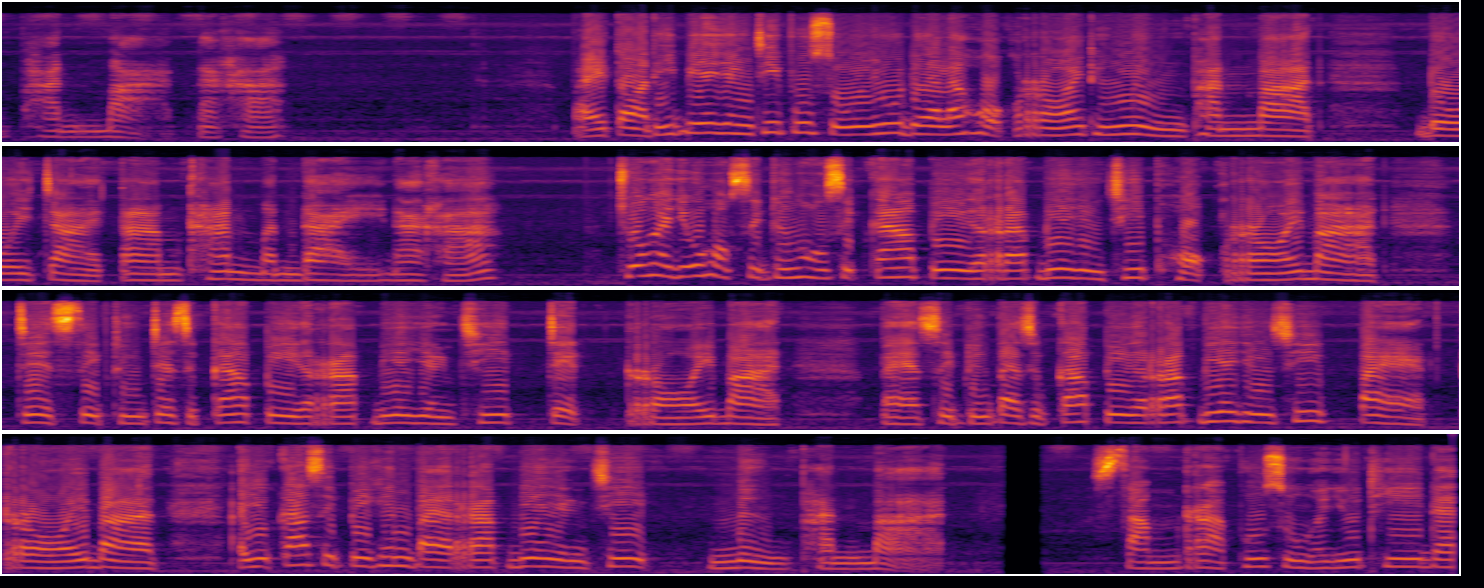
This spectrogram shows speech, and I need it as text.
1,000 บาทนะคะ ไปต่อที่เบี้ยยังชีพผู้สูงอายุเดือนละ 600 ถึง 1,000 บาท โดยจ่ายตามขั้นบันไดนะคะ ช่วงอายุ 60ถึง69 ปีรับเบี้ยยังชีพ 600 บาท 70ถึง79 ปีรับเบี้ยยังชีพ 700 บาท 80ถึง89 ปีรับเบี้ยยังชีพ 800 บาท อายุ 90 ปีขึ้นไปรับเบี้ยยังชีพ 1,000 บาทสำหรับผู้สูงอายุที่ได้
